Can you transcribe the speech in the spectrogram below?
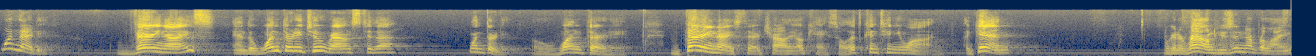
190. Very nice. And the 132 rounds to the 130. Oh, 130. Very nice there, Charlie. Okay, so let's continue on. Again, we're going to round using a number line,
